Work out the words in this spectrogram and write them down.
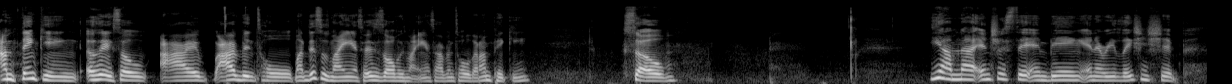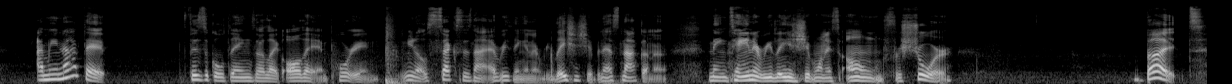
I'm thinking, okay, so I I've been told my this is my answer. This is always my answer. I've been told that I'm picky. So yeah, I'm not interested in being in a relationship I mean, not that physical things are like all that important. You know, sex is not everything in a relationship, and that's not gonna maintain a relationship on its own for sure. But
